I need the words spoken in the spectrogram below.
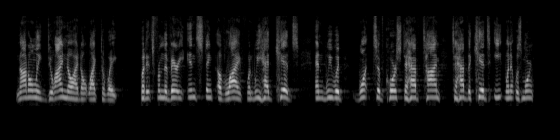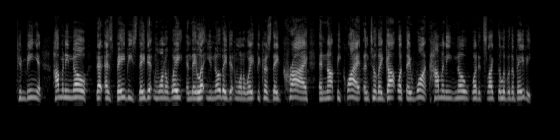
Not only do I know I don't like to wait, but it's from the very instinct of life. When we had kids and we would want to, of course, to have time to have the kids eat when it was more inconvenient. How many know that as babies, they didn't want to wait and they let you know they didn't want to wait because they'd cry and not be quiet until they got what they want? How many know what it's like to live with a baby?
